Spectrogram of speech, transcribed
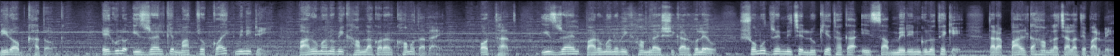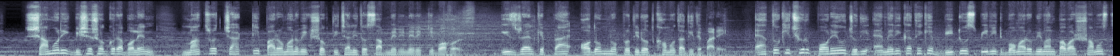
নীরব ঘাতক। এগুলো ইসরায়েলকে মাত্র কয়েক মিনিটেই পারমাণবিক হামলা করার ক্ষমতা দেয়। অর্থাৎ ইসরায়েল পারমাণবিক হামলায় শিকার হলেও সমুদ্রের নিচে লুকিয়ে থাকা এই সাবমেরিনগুলো থেকে তারা পাল্টা হামলা চালাতে পারবে। সামরিক বিশেষজ্ঞরা বলেন, মাত্র চারটি পারমাণবিক শক্তিচালিত সাবমেরিনের একটি বহর ইসরায়েলকে প্রায় অদম্য প্রতিরোধ ক্ষমতা দিতে পারে। এত কিছুর পরেও যদি আমেরিকা থেকে বিটু স্পিরিট বোমারু বিমান পাওয়ার সমস্ত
